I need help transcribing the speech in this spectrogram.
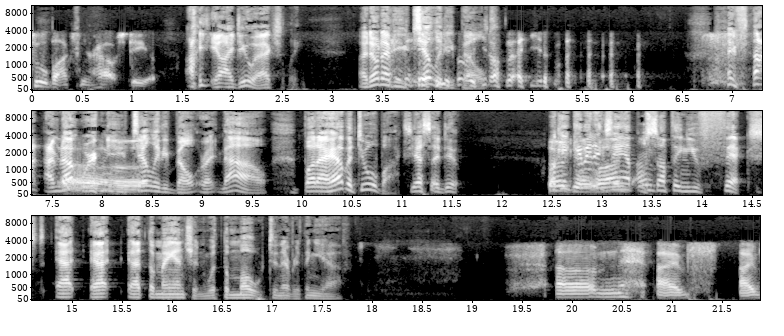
toolbox in your house, do you? I yeah, I do actually. I don't have a utility You don't- belt. You don't, you don't, I'm not. I'm not wearing Oh. a utility belt right now, but I have a toolbox. Yes, I do. Okay, Okay, give me an well, I'm- example. I'm- something you fixed at at at the mansion with the moat and everything you have. Um, I've I've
